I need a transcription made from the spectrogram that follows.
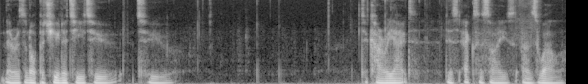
there is an opportunity to to to carry out this exercise as well.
